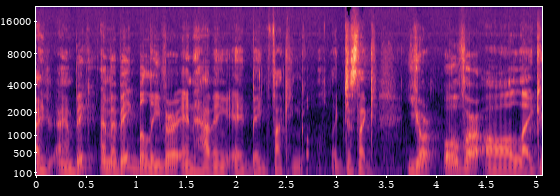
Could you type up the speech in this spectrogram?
I I'm big I'm a big believer in having a big fucking goal. Like just like your overall like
